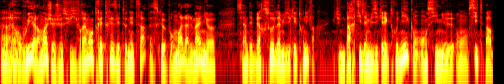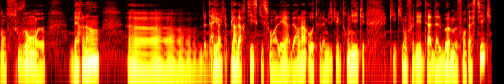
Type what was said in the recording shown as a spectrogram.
Euh... Alors oui, alors moi je, suis vraiment très très étonné de ça parce que pour moi l'Allemagne euh, c'est un des berceaux de la musique électronique. Enfin, une partie de la musique électronique. On, signe, on cite pardon souvent Berlin. Euh, D'ailleurs, il y a plein d'artistes qui sont allés à Berlin, autres que la musique électronique, qui, ont fait des dates d'albums fantastiques.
